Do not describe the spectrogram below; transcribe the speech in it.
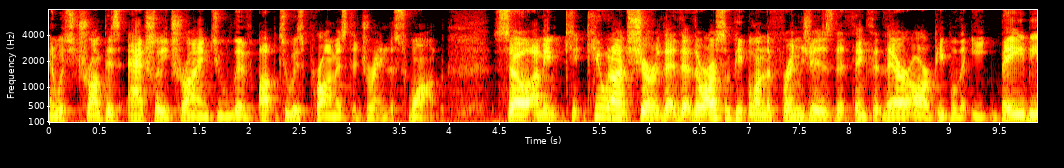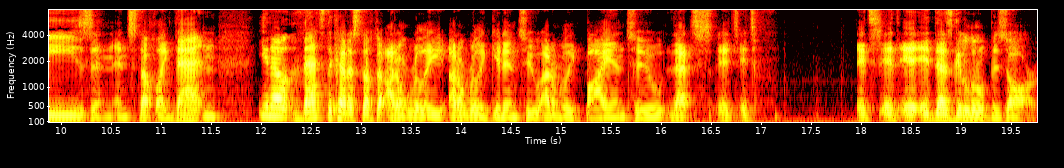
in which Trump is actually trying to live up to his promise to drain the swamp. So, I mean, Q- QAnon, sure, th- th- there are some people on the fringes that think that there are people that eat babies and, and stuff like that. And, you know, that's the kind of stuff that I don't really, I don't really get into. I don't really buy into. That's, it's, it's, it's, it, it does get a little bizarre.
